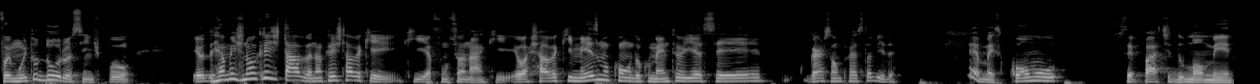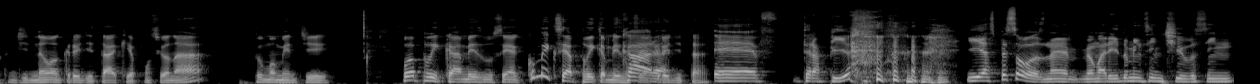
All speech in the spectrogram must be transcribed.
foi muito duro, assim, tipo... Eu realmente não acreditava, eu não acreditava que, que ia funcionar aqui. Eu achava que mesmo com o documento eu ia ser garçom pro resto da vida. É, mas como você parte do momento de não acreditar que ia funcionar pro momento de vou aplicar mesmo sem... Como é que você aplica mesmo sem Cara, acreditar? É terapia. e as pessoas, né? Meu marido me incentiva, assim,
